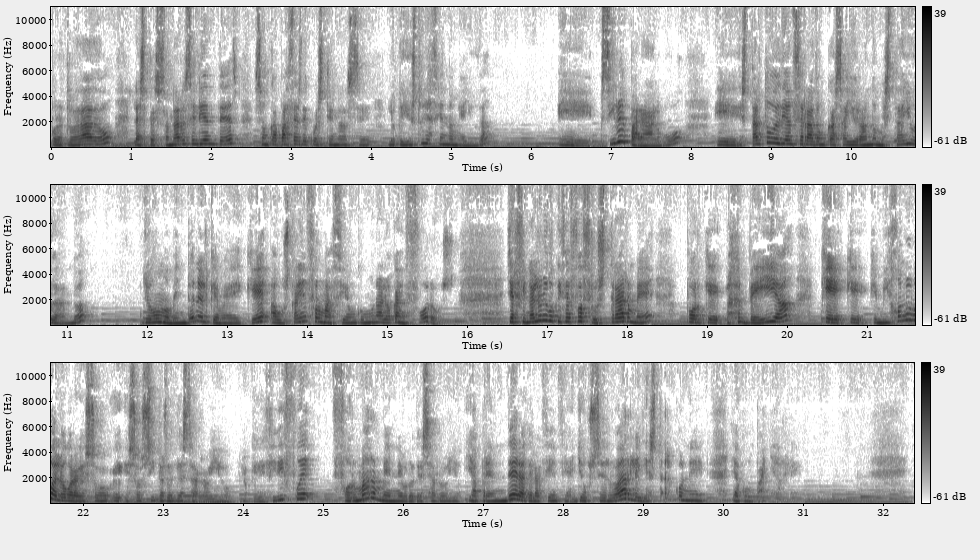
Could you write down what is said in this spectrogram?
Por otro lado, las personas resilientes son capaces de cuestionarse, ¿lo que yo estoy haciendo me ayuda? Eh, ¿Sirve para algo? Eh, ¿Estar todo el día encerrado en casa llorando me está ayudando? Llegó un momento en el que me dediqué a buscar información como una loca en foros. Y al final lo único que hice fue frustrarme porque veía que, mi hijo no iba a lograr esos sitios del desarrollo. Lo que decidí fue formarme en neurodesarrollo y aprender de la ciencia y observarle y estar con él y acompañarle.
